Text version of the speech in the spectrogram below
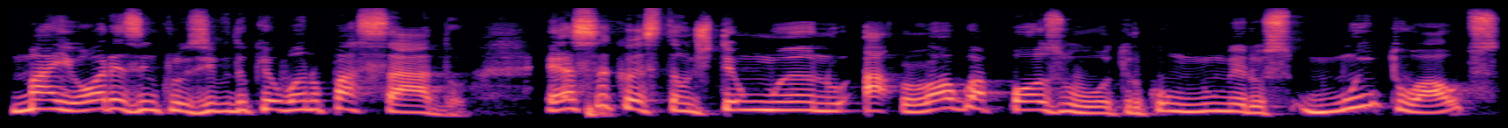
maiores inclusive do que o ano passado. Essa questão de ter um ano logo após o outro com números muito altos,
